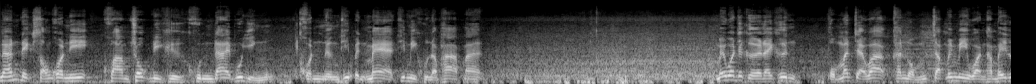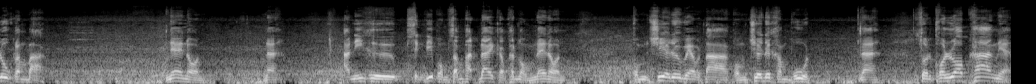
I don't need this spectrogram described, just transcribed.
ฉะนั้นเด็กสองคนนี้ความโชคดีคือ คุณได้ผู้หญิงคนหนึ่งที่เป็นแม่ที่มีคุณภาพมาก ไม่ว่าจะเกิดอะไรขึ้น ผมมั่นใจว่าขนมจะไม่มีวันทำให้ลูกลำบาก แน่นอนนะ อันนี้คือสิ่งที่ผมสัมผัสได้กับขนมแน่นอน ผมเชื่อด้วยแววตา ผมเชื่อด้วยคำพูดนะส่วนคนรอบข้างเนี่ย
